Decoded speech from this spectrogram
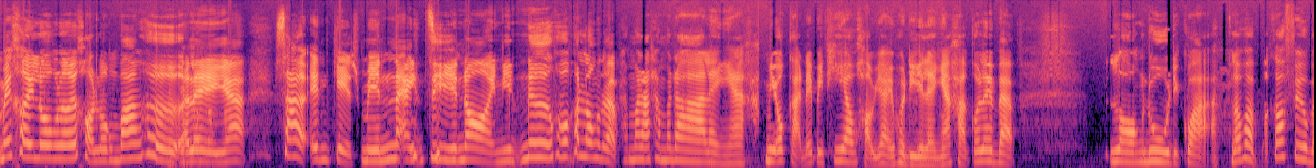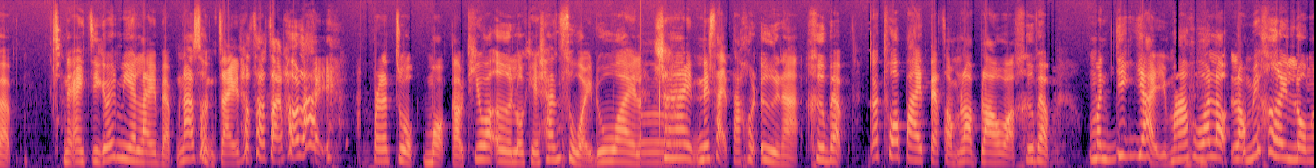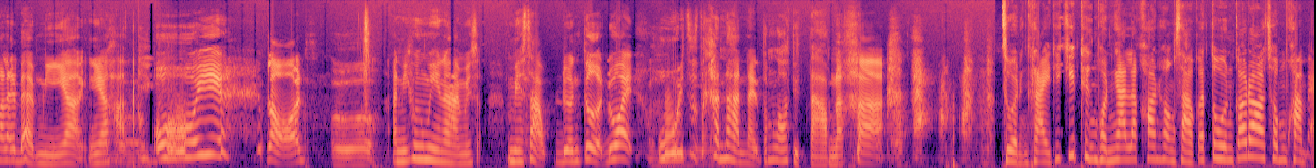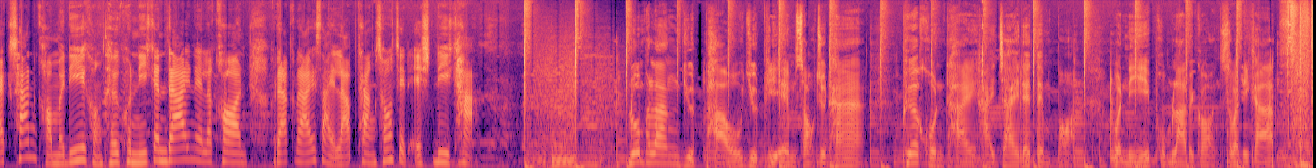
ไม่เคยลงเลยขอลงบ้างเถอะอะไรอย่างเงี้ยสร้าง engagement ในไอจีหน่อยนิดนึงเพราะว่าก็ลงแต่แบบธรรมดาธรรมดาอะไรอย่างเงี้ยค่ะมีโอกาสได้ไปเที่ยวเขาใหญ่พอดีอะไรเงี้ยค่ะ ก็เลยแบบ ลองดูดีกว่า แล้วแบบก็ฟีลแบบในไอจีก็ไม่มีอะไรแบบน่าสนใจเท่าสักเท่าไหร่ ประจวบเหมาะกับที่ว่าเออโลเคชั่นสวยด้วย ใช่ในสายตาคนอื่นอะคือแบบก็ทั่วไปแต่สำหรับเราอะคือแบบมันยิ่งใหญ่มากเพราะว่าเราเราไม่เคยลงอะไรแบบนี้อะอย่างเงี้ยค่ะ โอ้ยหรอเออ อันนี้เพิ่งมีนาเมษาเมษาเดือนเกิดด้วย อุ้ยจะขนาดไหนต้องรอติดตามนะคะ ส่วนใครที่คิดถึงผลงานละครของสาวการ์ตูน ก็รอชมความแอคชั่นคอมเมดี้ของเธอคนนี้กันได้ในละคร รักร้ายสายลับทางช่อง 7 HD ค่ะ รวมพลังหยุดเผาหยุด PM 2.5 เพื่อคนไทยหายใจได้เต็มปอด วันนี้ผมลาไปก่อน สวัสดีครับ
